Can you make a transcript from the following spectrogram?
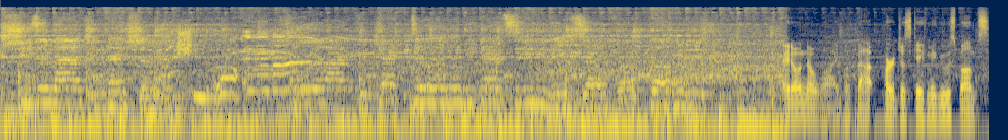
She's imagination. She or Emma. Like projected, he can't see himself up close. I don't know why, but that part just gave me goosebumps.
